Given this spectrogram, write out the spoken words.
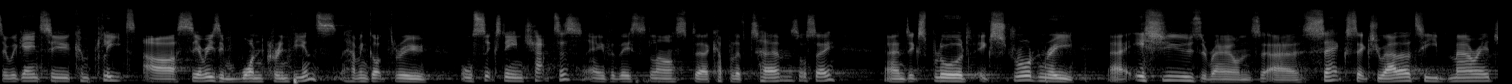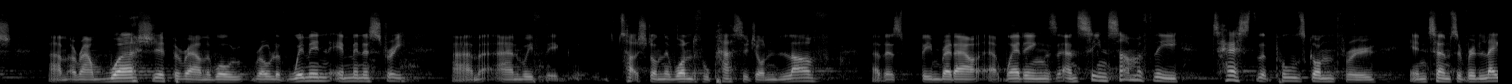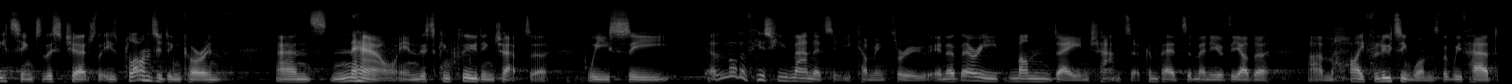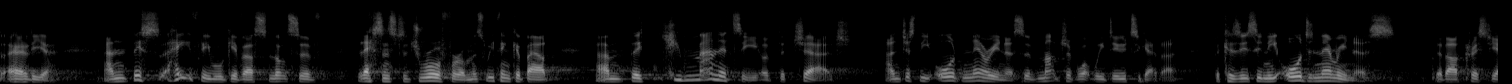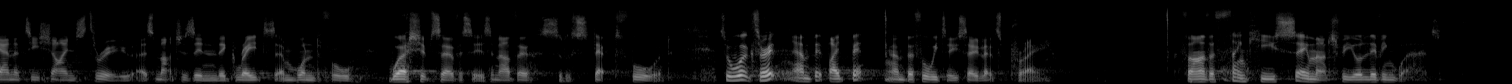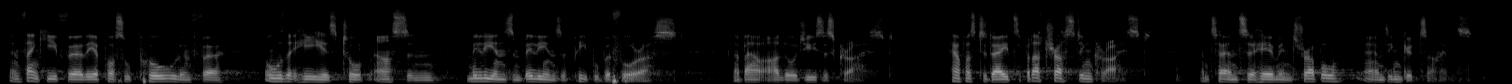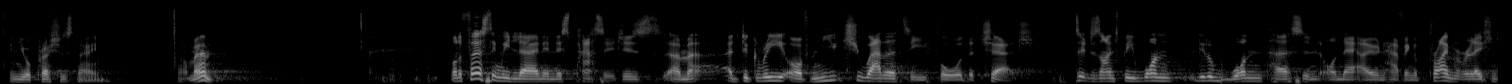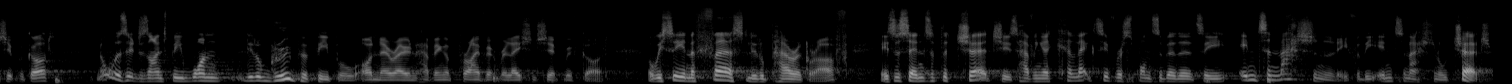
So, we're going to complete our series in 1 Corinthians, having got through all 16 chapters over this last uh, couple of terms or so, and explored extraordinary uh, issues around uh, sex, sexuality, marriage, um, around worship, around the role, of women in ministry. Um, and we've touched on the wonderful passage on love uh, that's been read out at weddings and seen some of the tests that Paul's gone through in terms of relating to this church that he's planted in Corinth. And now, in this concluding chapter, we see a lot of his humanity coming through in a very mundane chapter compared to many of the other um, highfalutin ones that we've had earlier. And this hopefully will give us lots of lessons to draw from as we think about um, the humanity of the church and just the ordinariness of much of what we do together, because it's in the ordinariness that our Christianity shines through as much as in the great and wonderful worship services and other sort of steps forward. So we'll work through it um, bit by bit, and before we do so, let's pray. Father, thank you so much for your living word, and thank you for the Apostle Paul and for all that he has taught us and millions and billions of people before us about our Lord Jesus Christ. Help us today to put our trust in Christ and turn to him in trouble and in good times. In your precious name. Amen. Well, the first thing we learn in this passage is um, a degree of mutuality for the church. Is it designed to be one little one person on their own having a private relationship with God? Nor was it designed to be one little group of people on their own having a private relationship with God. What we see in the first little paragraph is a sense of the churches having a collective responsibility internationally for the international church.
